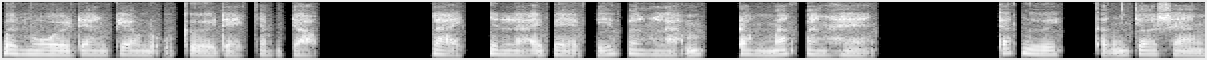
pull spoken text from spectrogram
bên môi đang treo nụ cười đầy chăm chọc. Lại nhìn lại về phía văn lẫm trong mắt văn hàng. Các ngươi thận cho rằng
